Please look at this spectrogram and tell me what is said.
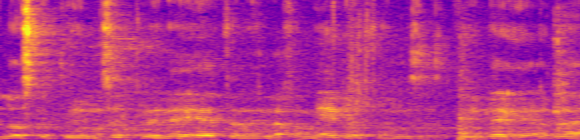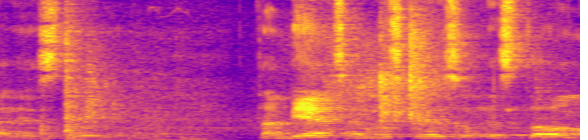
Los que tuvimos el privilegio de tener la familia, tuvimos el privilegio, ¿verdad? Este, también sabemos que eso es todo,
